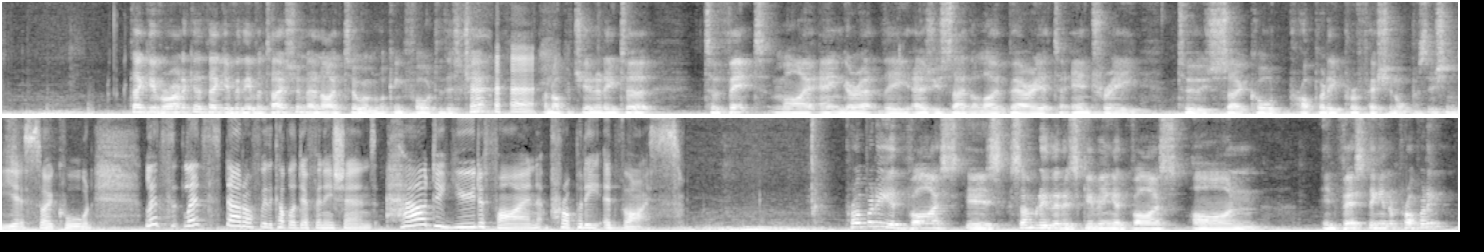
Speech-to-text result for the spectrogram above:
Thank you, Veronica. Thank you for the invitation, and I too am looking forward to this chat. An opportunity to to vent my anger at the, as you say, the low barrier to entry to so-called property professional positions. Yes, so called. Let's let's start off with a couple of definitions. How do you define property advice? Property advice is somebody that is giving advice on investing in a property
